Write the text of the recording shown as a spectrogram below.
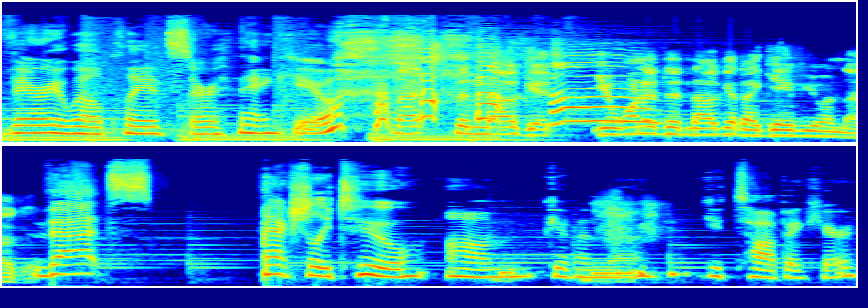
Very well played, sir. Thank you. That's the nugget. You wanted a nugget, I gave you a nugget. That's actually two, um, given the topic here.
